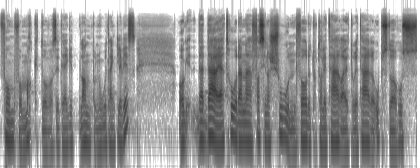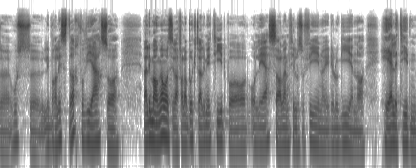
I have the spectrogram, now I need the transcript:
form for makt over sitt eget land på noe tenkelig vis. Og det er der jeg tror denne fascinasjonen for det totalitære og autoritære oppstår hos, eh, hos, eh, liberalister. For vi er så Veldig mange av oss i hvert fall har brukt veldig mye tid på å, å lese all den filosofien og ideologien og hele tiden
